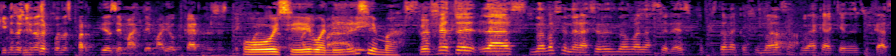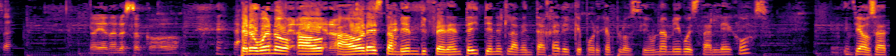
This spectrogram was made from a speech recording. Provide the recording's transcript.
¿Quién nos Sí, echó unas buenas partidas de, Ma- de Mario Kart en este Uy, sí, buenísimas. Pero fíjate, las nuevas generaciones no van a hacer eso, porque están acostumbradas a jugar cada quien en su casa. No, ya no les tocó. Pero bueno, ahora es también diferente y tienes la ventaja de que, por ejemplo, si un amigo está lejos, ya, o sea,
